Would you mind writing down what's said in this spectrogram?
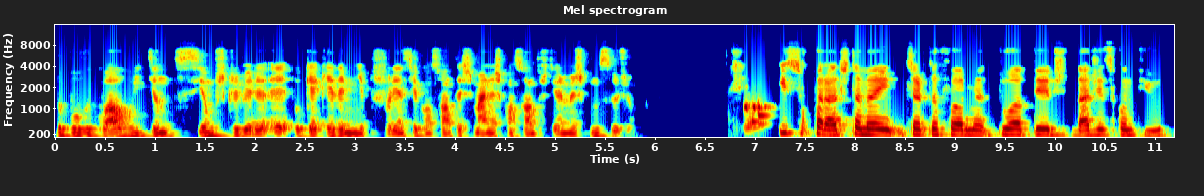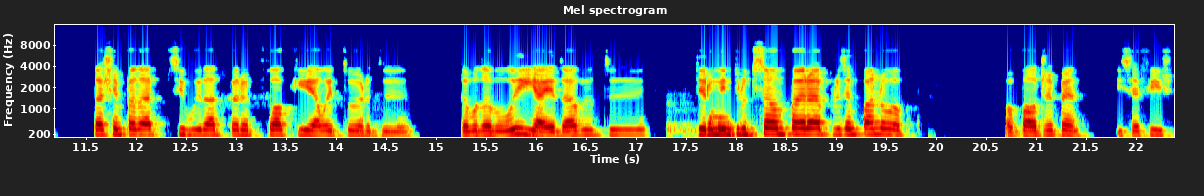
do público-alvo e tento sempre escrever uh, o que é que é da minha preferência, consoante as semanas, consoante os termos que me surjam. E se reparares também, de certa forma, tu ao teres, dares esse conteúdo, estás sempre a dar possibilidade para o pessoal que é leitor de WWE e AEW de ter uma introdução para, por exemplo, para a Noah ou para o Japan. Isso é fixe.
